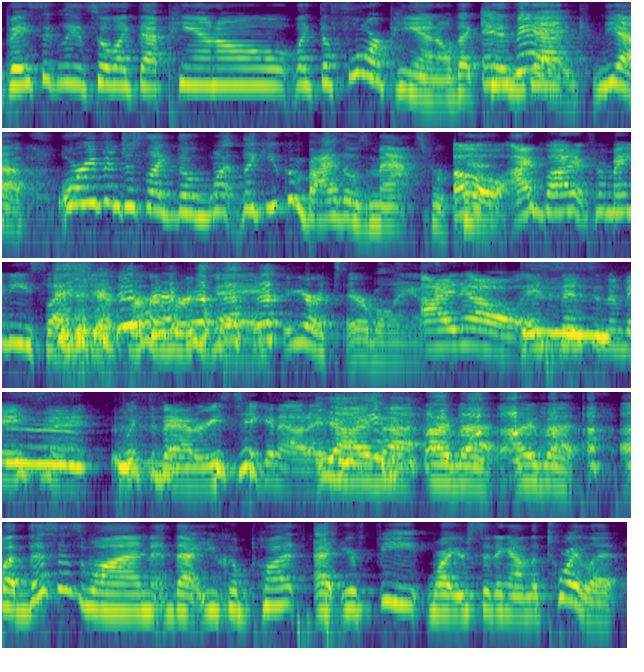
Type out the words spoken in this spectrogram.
basically so like that piano like the floor piano that kids get yeah or even just like the one like you can buy those mats for oh, kids Oh, I bought it for my niece last year for her birthday. you're a terrible aunt I know. It sits in the basement with the batteries taken out. I yeah, I bet, I bet, I bet. But this is one that you could put at your feet while you're sitting on the toilet.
